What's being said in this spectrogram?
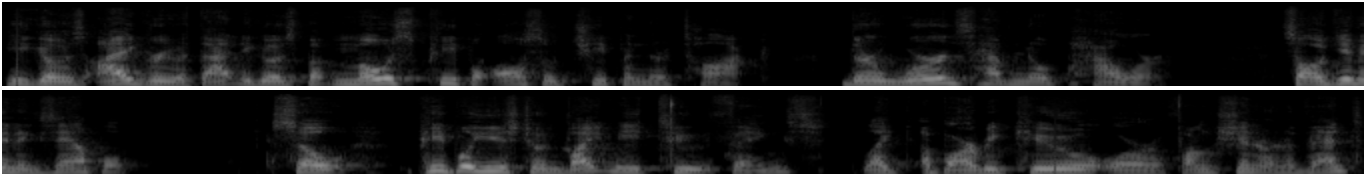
He goes, I agree with that. And he goes, but most people also cheapen their talk. Their words have no power. So I'll give you an example. So people used to invite me to things like a barbecue or a function or an event,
